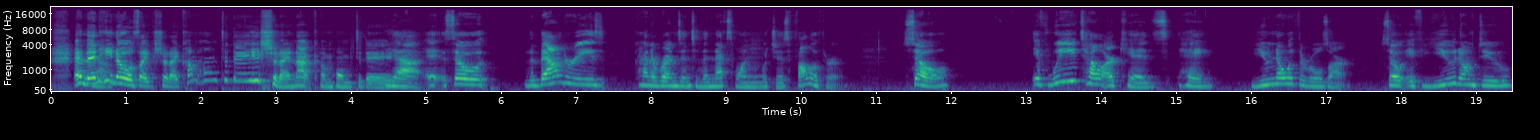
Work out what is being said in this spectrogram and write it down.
and then he knows like, should I come home today? Should I not come home today? Yeah. It, so the boundaries kind of runs into the next one, which is follow through. So if we tell our kids, hey, you know what the rules are. So if you don't do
